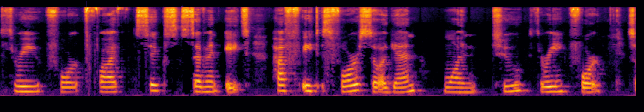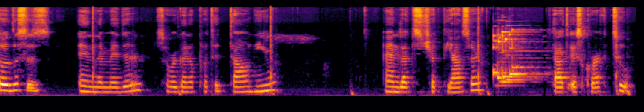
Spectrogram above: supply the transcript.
three, four, five, six, seven, eight. Half eight is four. So again, one, two, three, four. So this is in the middle. So we're gonna put it down here. And let's check the answer. That is correct too.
